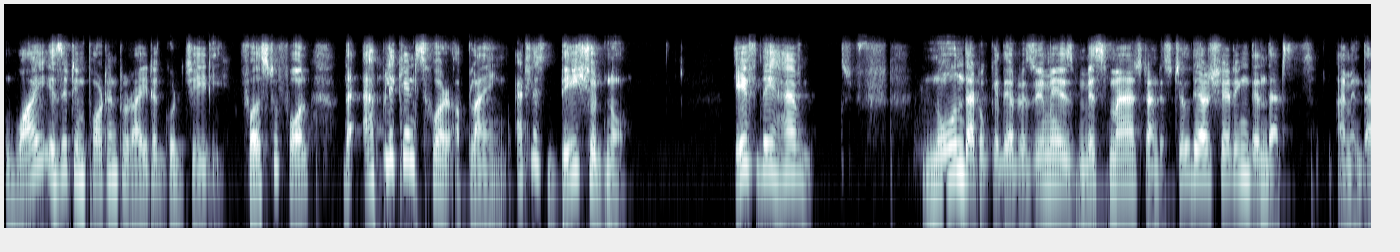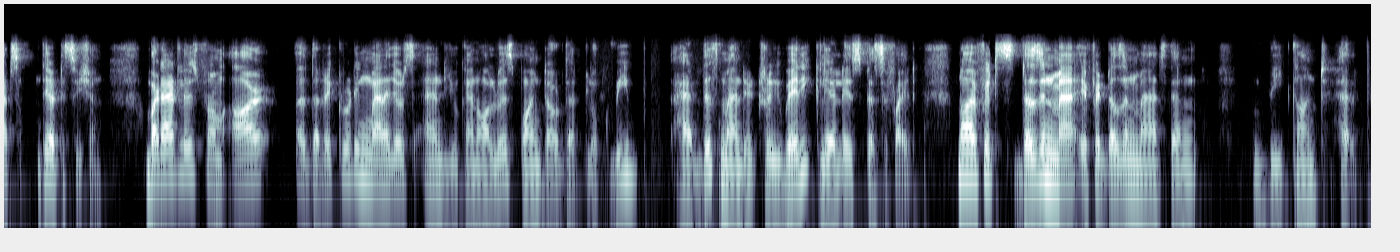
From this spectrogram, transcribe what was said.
why is it important to write a good JD? First of all, the applicants who are applying, at least they should know. If they have known that okay, their resume is mismatched and still they are sharing, then that's I mean that's their decision. But at least from our uh, the recruiting managers and you can always point out that look we had this mandatory very clearly specified now if it doesn't match if it doesn't match then we can't help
